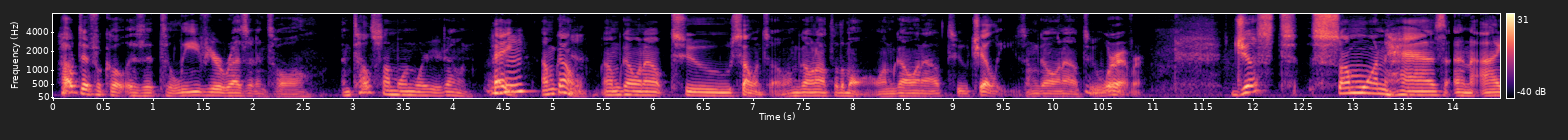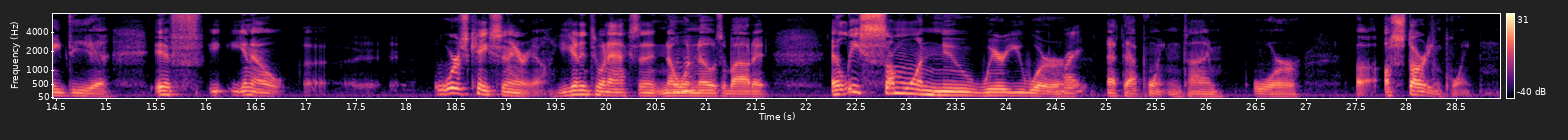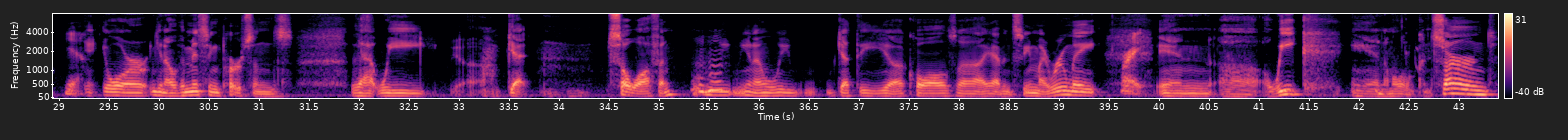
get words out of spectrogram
how difficult is it to leave your residence hall and tell someone where you're going? Hey, I'm going. I'm going out to so and so. I'm going out to the mall. I'm going out to Chili's. I'm going out to wherever. Just someone has an idea. If, you know, uh, worst case scenario, you get into an accident, no one knows about it. At least someone knew where you were Right. at that point in time or uh, a starting point Yeah. or you know the missing persons that we uh, get so often. We, you know, we get the uh, calls. Uh, I haven't seen my roommate Right. in uh, a week, and I'm a little concerned.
